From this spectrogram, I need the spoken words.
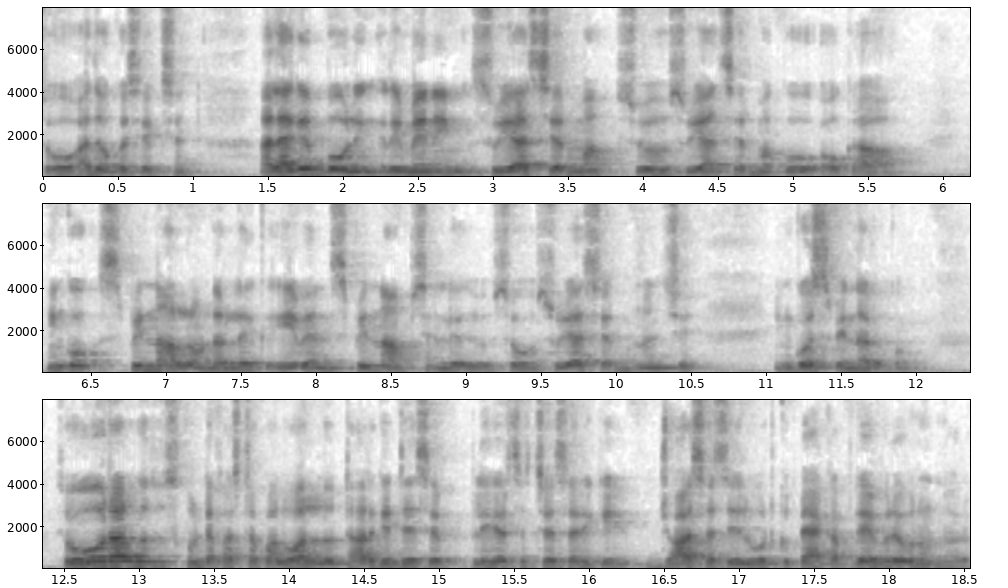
సో అదొక సెక్షన్ అలాగే బౌలింగ్ రిమైనింగ్ సుయాష్ శర్మ సు సుయాష్ శర్మకు ఒక ఇంకొక spin allrounder like even spin option లేదు. సో సుయాష్ శర్మ నుంచి ఇంకో స్పిన్నర్కు సో ఓవరాల్గా చూసుకుంటే ఫస్ట్ ఆఫ్ ఆల్ వాళ్ళు టార్గెట్ చేసే ప్లేయర్స్ వచ్చేసరికి జాస్ అజిల్వుడ్కు బ్యాకప్గా ఎవరెవరు ఉన్నారు?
